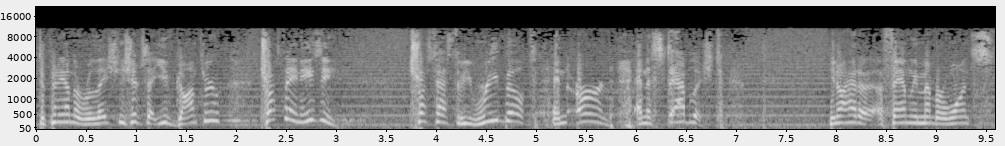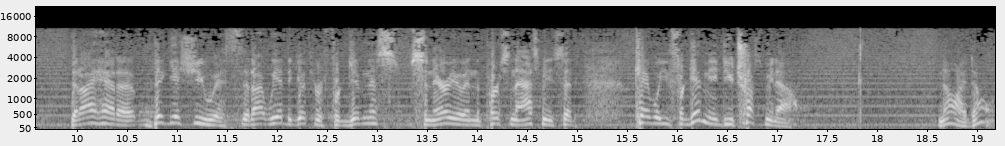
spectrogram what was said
depending on the relationships that you've gone through, trust ain't easy. Trust has to be rebuilt and earned and established. You know, I had a, a family member once that I had a big issue with, that I, we had to go through a forgiveness scenario, and the person asked me, he said, okay, well, you forgive me, do you trust me now? No, I don't.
